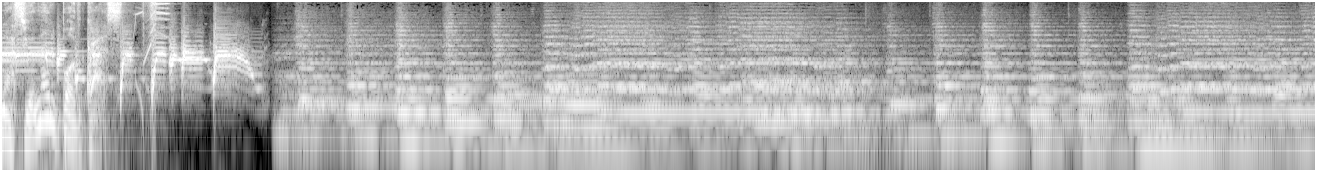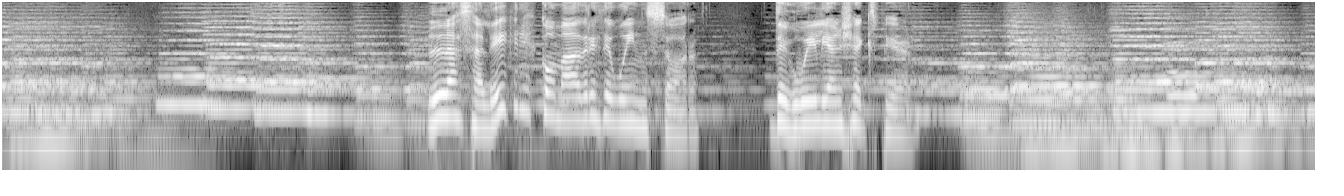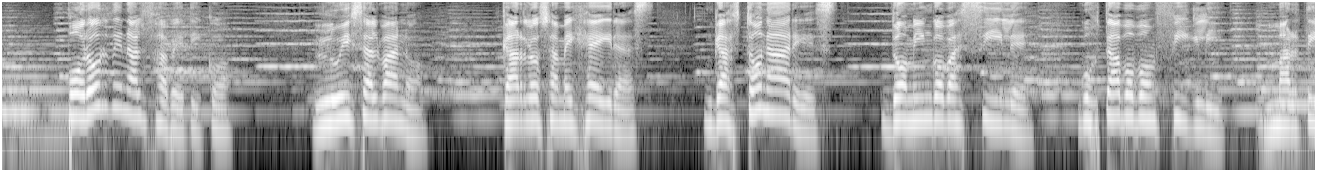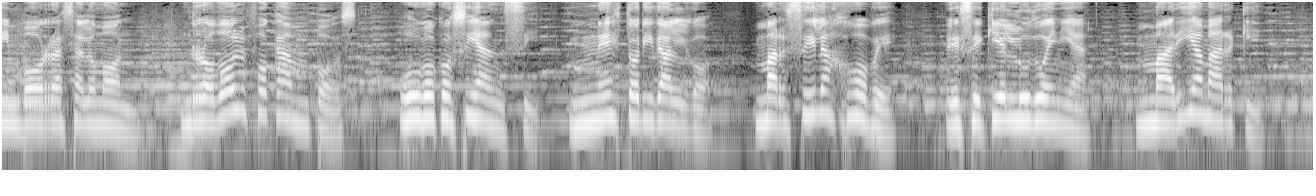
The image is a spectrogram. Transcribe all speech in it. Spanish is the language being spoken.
Nacional Podcast. Las alegres comadres de Windsor, de William Shakespeare. Por orden alfabético. Luis Albano, Carlos Amejeiras, Gastón Ares, Domingo Basile, Gustavo Bonfigli, Martín Borra Salomón, Rodolfo Campos, Hugo Cosianzi, Néstor Hidalgo, Marcela Jove, Ezequiel Ludueña, María Marqui,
